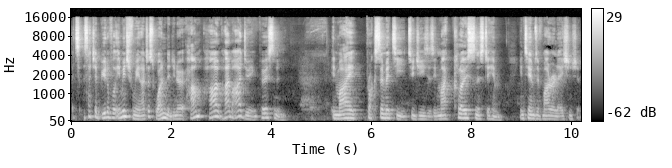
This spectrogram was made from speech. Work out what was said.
it's such a beautiful image for me. And I just wondered, you know, how, how, how am I doing personally in my proximity to Jesus, in my closeness to Him, in terms of my relationship?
